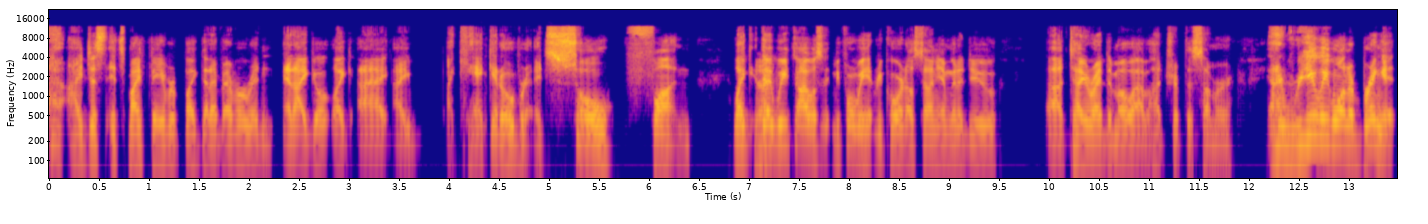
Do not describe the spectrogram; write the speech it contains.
I just it's my favorite bike that I've ever ridden, and I go like I I I can't get over it. It's so fun. Like Yeah. that we I was before we hit record, I was telling you I'm going to do uh, Telluride to Moab hut trip this summer, and I really want to bring it.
